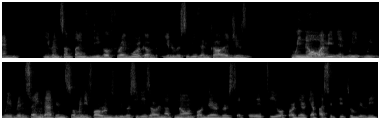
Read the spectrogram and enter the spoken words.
and even sometimes legal framework of universities and colleges we know, I mean, and we, we, we've been saying that in so many forums, universities are not known for their versatility or for their capacity to really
